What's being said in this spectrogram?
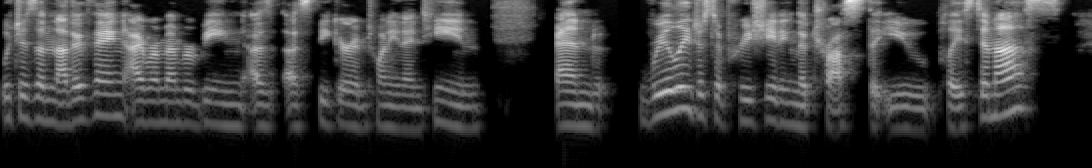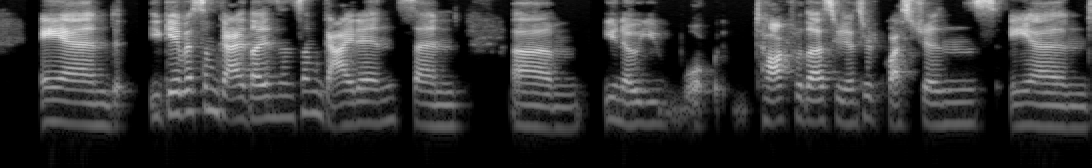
which is another thing. I remember being a, a speaker in 2019 and really just appreciating the trust that you placed in us and you gave us some guidelines and some guidance and um, you know, you talked with us, you answered questions, and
